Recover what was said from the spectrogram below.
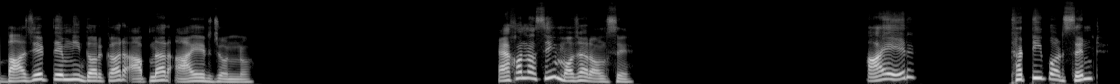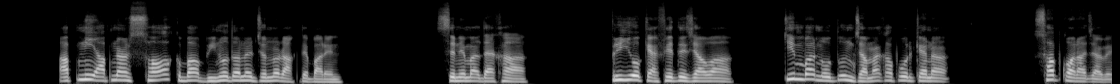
বাজেট তেমনি দরকার আপনার আয়ের জন্য। এখন আসি মজার অংশে। আয়ের থার্টি পারসেন্ট আপনি আপনার শখ বা বিনোদনের জন্য রাখতে পারেন। সিনেমা দেখা, প্রিয় ক্যাফেতে যাওয়া, কিংবা নতুন জামা কাপড় কেনা সব করা যাবে।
